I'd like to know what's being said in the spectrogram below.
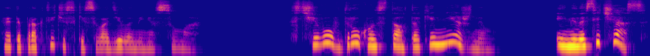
Это практически сводило меня с ума. С чего вдруг он стал таким нежным? Именно сейчас.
